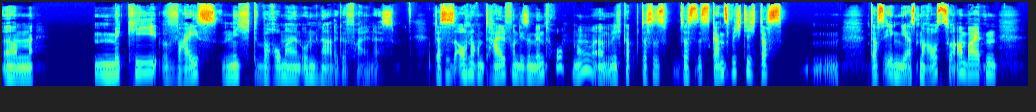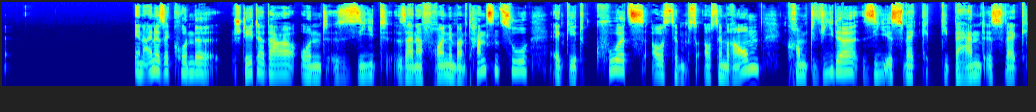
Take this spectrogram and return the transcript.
Ähm, Mickey weiß nicht, warum er in Ungnade gefallen ist. Das ist auch noch ein Teil von diesem Intro. Ne? Ähm, ich glaube, das ist, das ist ganz wichtig, das, das irgendwie erstmal rauszuarbeiten. In einer Sekunde steht er da und sieht seiner Freundin beim Tanzen zu. Er geht kurz aus dem, aus dem Raum, kommt wieder, sie ist weg, die Band ist weg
